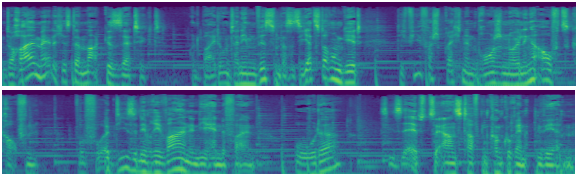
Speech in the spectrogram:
Doch allmählich ist der Markt gesättigt und beide Unternehmen wissen, dass es jetzt darum geht, die vielversprechenden Branchenneulinge aufzukaufen, bevor diese dem Rivalen in die Hände fallen oder sie selbst zu ernsthaften Konkurrenten werden.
